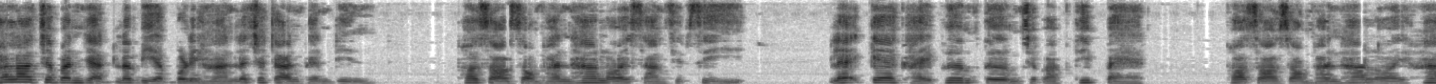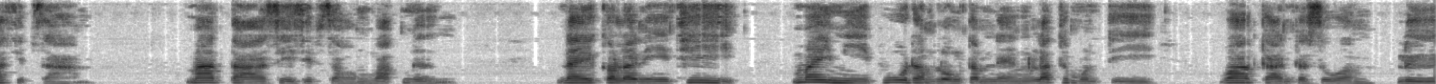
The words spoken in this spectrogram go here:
พระราชบัญญัติระเบียบบริหารราชการแผ่นดิน พ.ศ.2534 และแก้ไขเพิ่มเติมฉบับที่ 8 พ.ศ.2553 มาตรา 42 วรรคหนึ่ง ในกรณีที่ไม่มีผู้ดำรงตำแหน่งรัฐมนตรีว่าการกระทรวง หรือ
